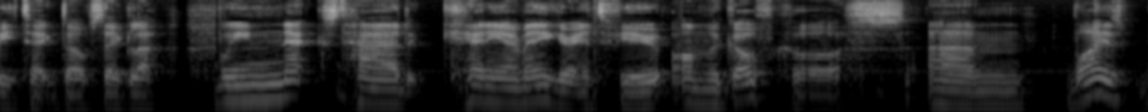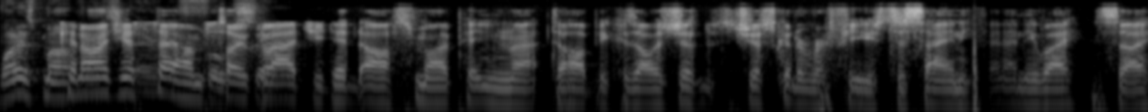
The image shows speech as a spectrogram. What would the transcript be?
BTEC Dolph Ziggler. We next had Kenny Omega interview on the golf course. Um, why is why is Mark? Can I just say I'm so suit? glad you didn't ask my opinion on that Darby because I was just just going to refuse to say anything anyway. So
